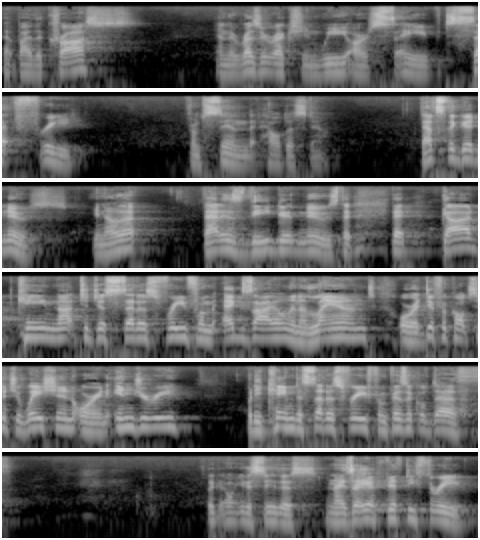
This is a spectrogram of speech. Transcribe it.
that by the cross and the resurrection, we are saved, set free from sin that held us down. That's the good news. You know that? That is the good news that, that God came not to just set us free from exile in a land or a difficult situation or an injury, but He came to set us free from physical death Look, I want you to see this. In Isaiah 53,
